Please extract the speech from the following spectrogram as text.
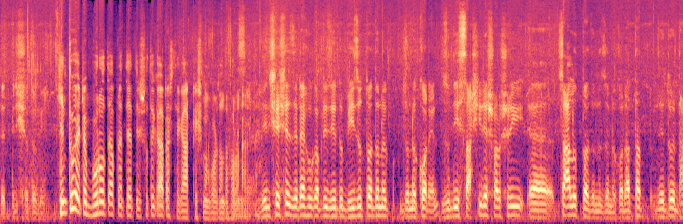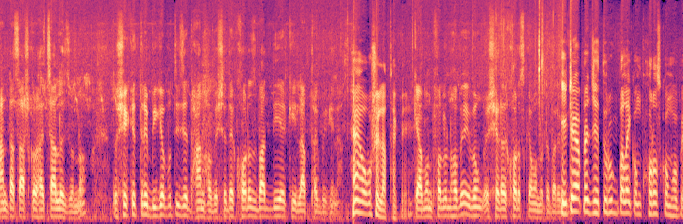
তেত্রিশ শতকে। কিন্তু এটা বড়োতে আপনার তেত্রিশ শতকে আঠাশ থেকে আটত্রিশ মন পর্যন্ত ফলন আসবে দিন শেষে যেটা হোক আপনি যেহেতু বীজ উৎপাদনের জন্য করেন যদি চাষিরা সরাসরি চাল উৎপাদনের জন্য করে অর্থাৎ যেহেতু ধানটা চাষ করা হয় চালের জন্য তো সেক্ষেত্রে বিঘাপতি যে ধান হবে সেটা খরচ বাদ দিয়ে কি লাভ থাকবে কিনা? হ্যাঁ অবশ্যই লাভ থাকবে। কেমন ফলন হবে এবং সেটা খরচ কেমন হতে পারে? এটা আপনার যেহেতু রোগবালাই কম খরচ কম হবে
